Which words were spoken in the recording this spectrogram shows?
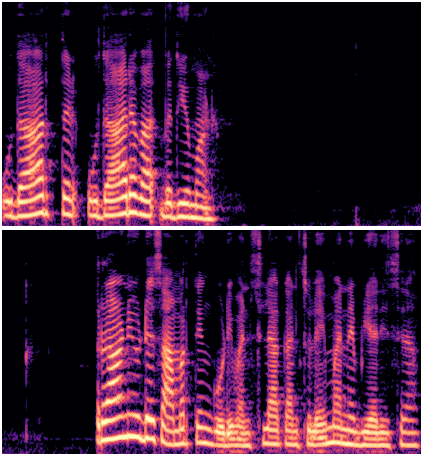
ഉദാർത്ത ഉദാരവതിയുമാണ് റാണിയുടെ സാമർഥ്യം കൂടി മനസ്സിലാക്കാൻ സുലൈമാൻ നബി അലിസ്ലാം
